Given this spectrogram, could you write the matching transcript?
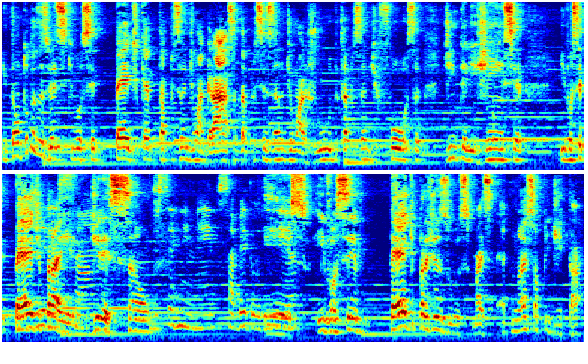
Então, todas as vezes que você pede, que está precisando de uma graça, está precisando de uma ajuda, está precisando de força, de inteligência, e você pede para Ele direção, discernimento, sabedoria. Isso. E você pede para Jesus, mas é, não é só pedir, tá?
